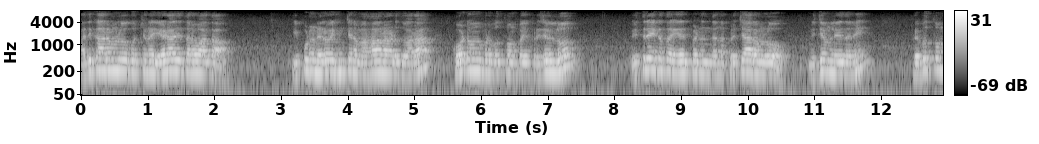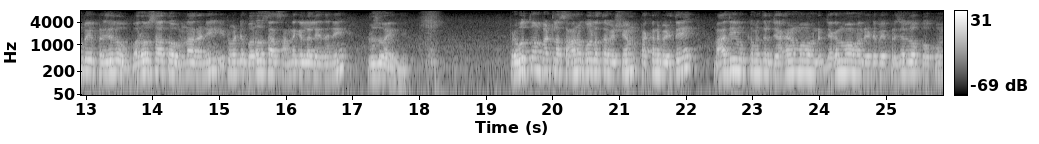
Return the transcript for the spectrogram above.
అధికారంలోకి వచ్చిన ఏడాది తర్వాత ఇప్పుడు నిర్వహించిన మహానాడు ద్వారా కూటమి ప్రభుత్వంపై ప్రజల్లో వ్యతిరేకత ఏర్పడిందన్న ప్రచారంలో నిజం లేదని ప్రభుత్వంపై ప్రజలు భరోసాతో ఉన్నారని ఎటువంటి భరోసా సన్నగిల్లలేదని రుజువైంది. ప్రభుత్వం పట్ల సానుకూలత విషయం పక్కన పెడితే మాజీ ముఖ్యమంత్రి జగన్మోహన్ జగన్మోహన్ రెడ్డిపై ప్రజల్లో కోపం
